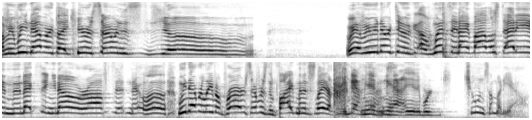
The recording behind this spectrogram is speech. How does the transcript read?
I mean, we never like hear a sermon, it's, yo. We, I mean, we never do a Wednesday night Bible study, and the next thing you know, we're off sitting there. Whoa. We never leave a prayer service, and five minutes later, we're chewing somebody out.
